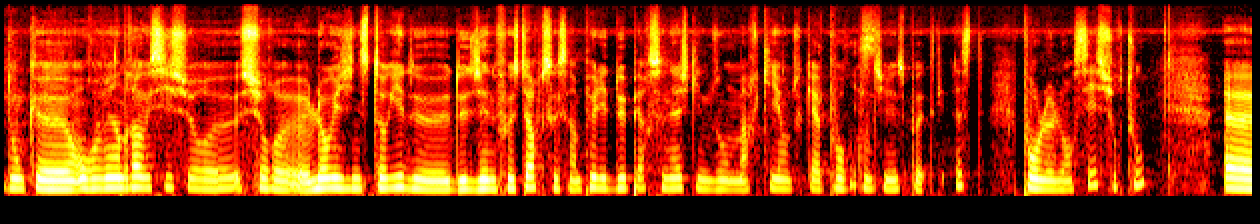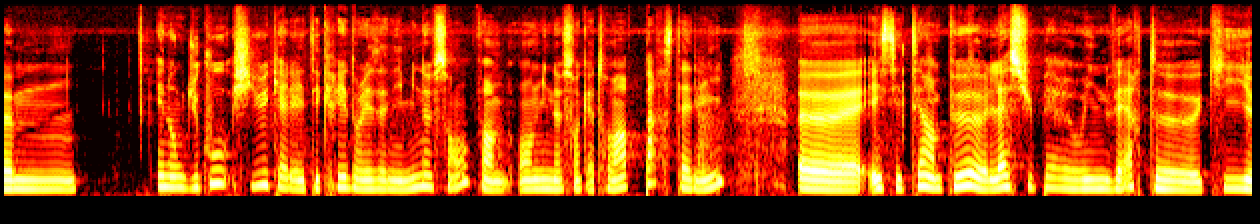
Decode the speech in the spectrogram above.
Donc, euh, on reviendra aussi sur, euh, sur euh, l'origine story de, de, Jane Foster, parce que c'est un peu les deux personnages qui nous ont marqués, en tout cas, pour continuer ce podcast, pour le lancer surtout. Et donc du coup, She-Hulk, elle a été créée dans les années 1900, enfin en 1980 par Stanley, euh, et c'était un peu euh, la super-héroïne verte euh, qui,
